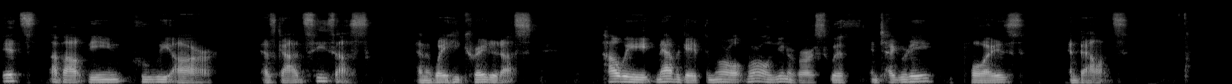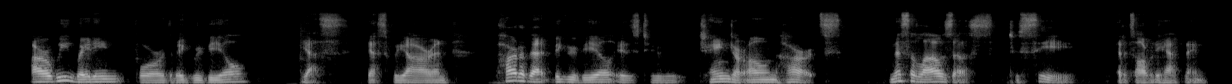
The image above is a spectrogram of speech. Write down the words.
It's about being who we are as God sees us and the way He created us, how we navigate the moral, moral universe with integrity, poise, and balance. Are we waiting for the big reveal? Yes, yes, we are. And part of that big reveal is to change our own hearts. And this allows us to see that it's already happening.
